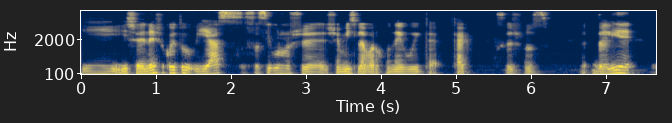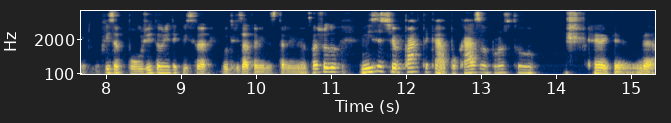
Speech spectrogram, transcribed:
И, и ще е нещо, което и аз със сигурност ще, ще мисля върху него и как, как всъщност дали е какви са положителните, какви са отрицателните страни на това, защото мисля, че пак така показва просто как е, да,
